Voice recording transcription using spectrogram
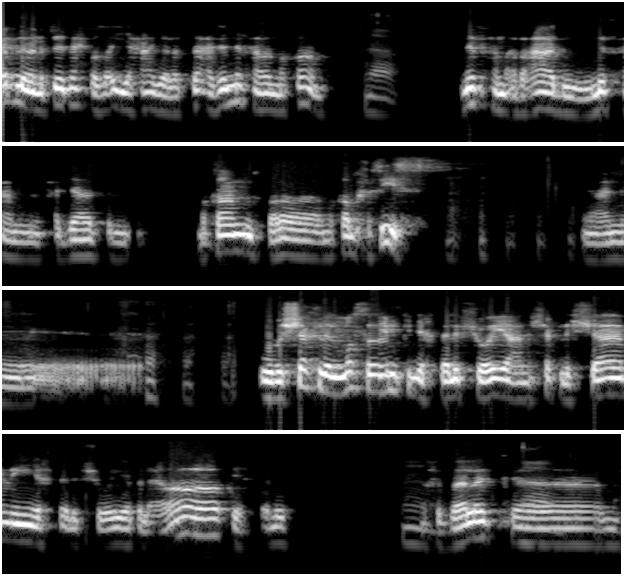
قبل ما نبتدي نحفظ أي حاجة ولا بتاع عايزين نفهم المقام. نعم. نفهم أبعاده ونفهم الحاجات المقام مقام خسيس. يعني وبالشكل المصري يمكن يختلف شوية عن الشكل الشامي يختلف شوية في العراق يختلف. واخد بالك؟ آه.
